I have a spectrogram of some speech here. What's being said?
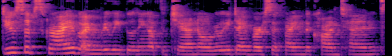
do subscribe. I'm really building up the channel, really diversifying the content.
